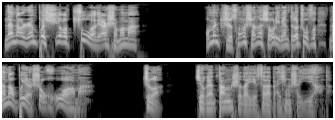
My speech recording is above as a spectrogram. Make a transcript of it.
难道人不需要做点什么吗？我们只从神的手里面得祝福，难道不也是祸吗？这就跟当时的以色列百姓是一样的。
